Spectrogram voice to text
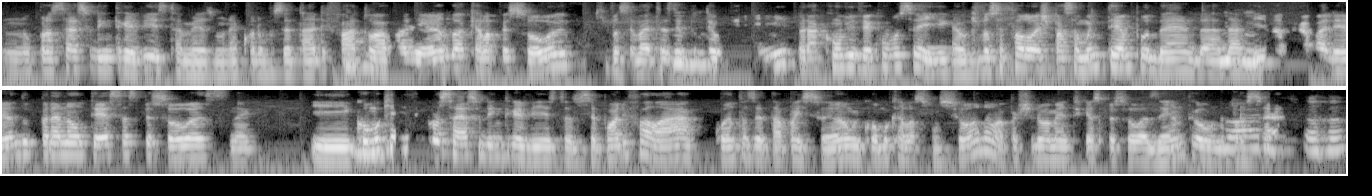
no processo de entrevista mesmo, né? Quando você está de fato uhum. avaliando aquela pessoa que você vai trazer uhum. para o teu time para conviver com você. E é o que você falou, a gente passa muito tempo né, da, uhum. da vida trabalhando para não ter essas pessoas, né? E como que é esse processo de entrevistas? Você pode falar quantas etapas são e como que elas funcionam a partir do momento que as pessoas entram no claro. processo? Uhum.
